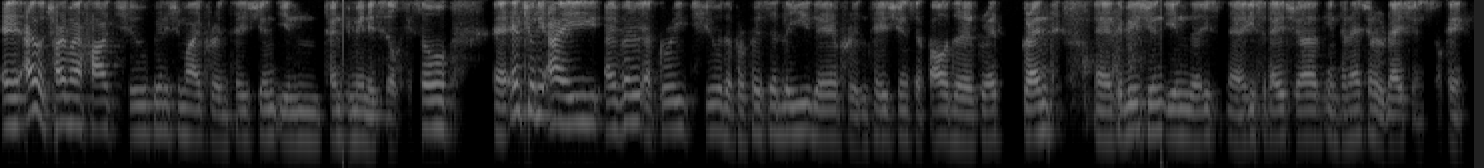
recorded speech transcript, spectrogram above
uh, I will try my hard to finish my presentation in 20 minutes. Okay, so uh, actually, I, I very agree to the Professor Lee their presentations about the great grant uh, division in the East, uh, East Asia international relations. Okay.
